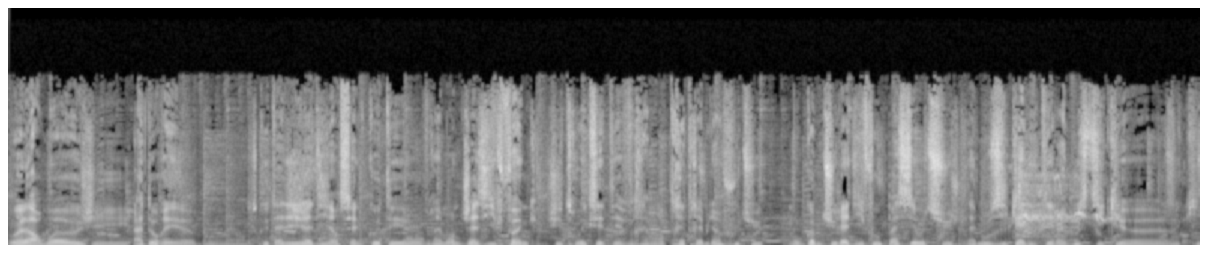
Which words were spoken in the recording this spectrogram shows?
Ou alors moi euh, j'ai adoré euh, pour euh, ce que t'as déjà dit, hein, c'est le côté euh, vraiment jazzy funk. J'ai trouvé que c'était vraiment très très bien foutu. Bon, comme tu l'as dit, il faut passer au-dessus de la musicalité linguistique euh, qui,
